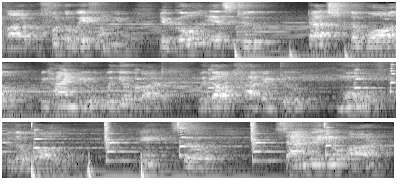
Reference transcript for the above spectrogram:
about a foot away from you. Your goal is to touch the wall behind you with your butt without having to move to the wall. Okay, so stand where you are,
